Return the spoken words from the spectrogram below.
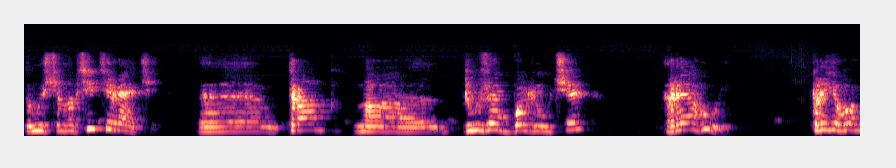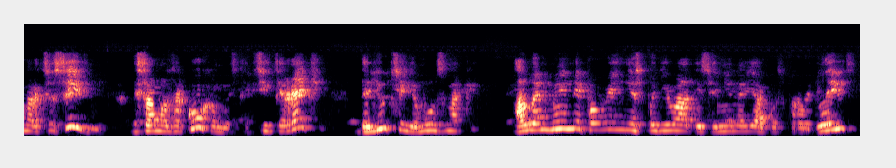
Тому що на всі ці речі е, Трамп дуже болюче реагує. При його нарцисизмі і самозакоханості всі ці речі даються йому знаки. Але ми не повинні сподіватися ні на яку справедливість.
